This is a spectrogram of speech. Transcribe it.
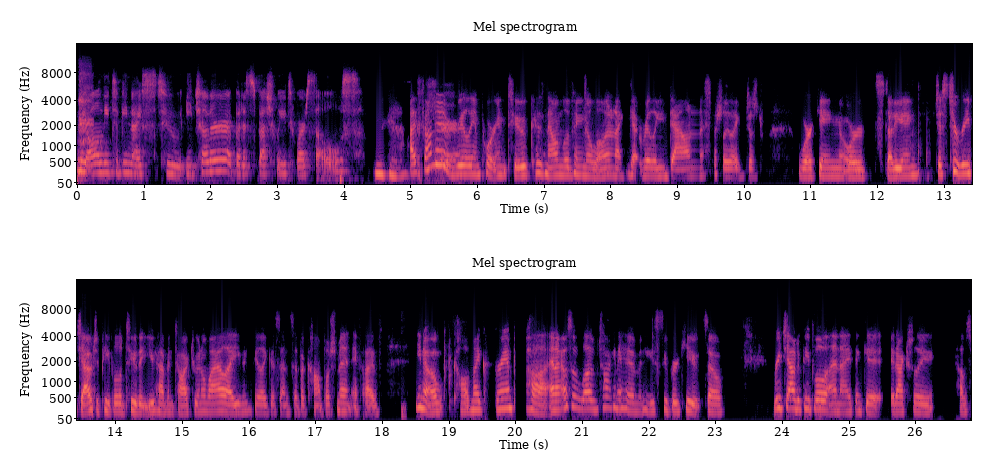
we all need to be nice to each other, but especially to ourselves. Mm-hmm. I found sure. it really important too because now I'm living alone and I can get really down, especially like just working or studying, just to reach out to people too that you haven't talked to in a while. I even feel like a sense of accomplishment if I've, you know, called my grandpa. And I also love talking to him and he's super cute. So reach out to people and I think it it actually helps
